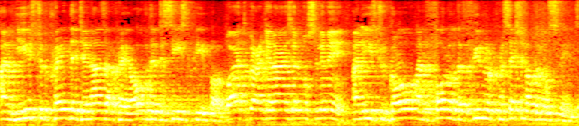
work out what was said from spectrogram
And he used to pray the janazah prayer over the deceased people. And he used to go and follow the funeral procession of the Muslims.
